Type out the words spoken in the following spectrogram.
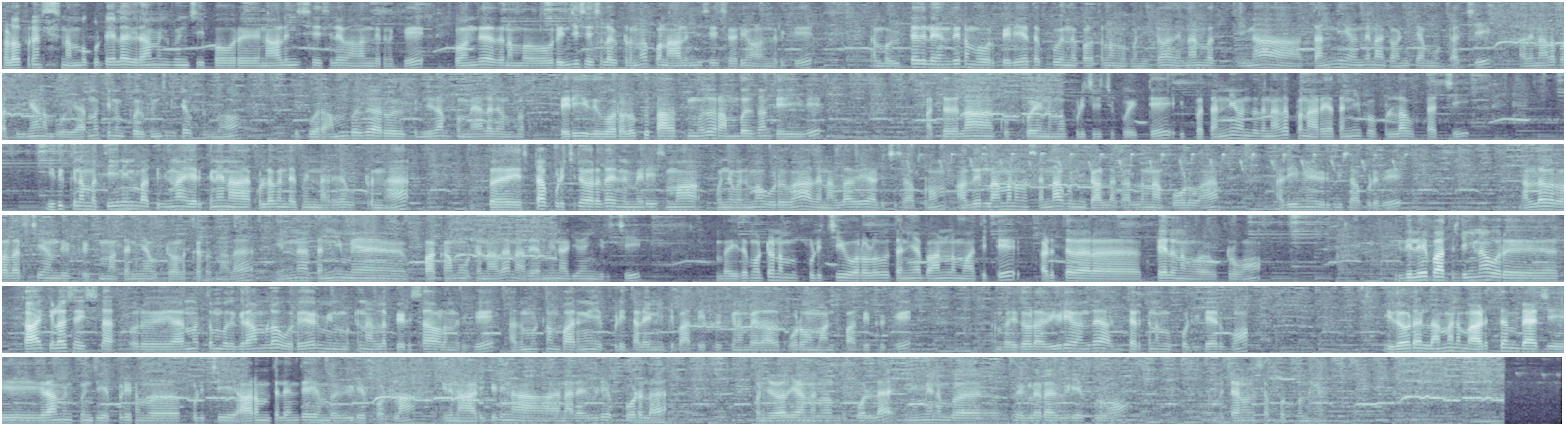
Hello friends நம்ம குட்டையில் விராமின் குஞ்சு இப்போ ஒரு நாலஞ்சு சைஸ்லேயே வளர்ந்துருக்கு. இப்போ வந்து அதை நம்ம ஒரு இன்ச்சு சைஸில் விட்டுருந்தோம் இப்போ நாலஞ்சு சைஸ் வரையும் வளர்ந்துருக்கு. நம்ம விட்டதுலேருந்து நம்ம ஒரு பெரிய தப்பு இந்த குளத்தில் நம்ம பண்ணிட்டோம். அது என்னன்னு பார்த்தீங்கன்னா தண்ணியை வந்து நான் கவனிக்காமல் விட்டாச்சு. அதனால் பார்த்தீங்கன்னா நம்ம ஒரு இரநூத்தி முப்பது குஞ்சு கிட்டே விட்டுருந்தோம். இப்போ ஒரு ஐம்பது அறுபது குஞ்சு தான் இப்போ மேலே நம்ம தெரியுது. ஓரளவுக்கு பார்க்கும்போது ஒரு ஐம்பது தான் தெரியுது. மற்றதெல்லாம் கொக்கோ என்னமோ பிடிச்சிருச்சு போயிட்டு. இப்போ தண்ணி வந்ததுனால இப்போ நிறையா தண்ணி இப்போ ஃபுல்லாக விட்டாச்சு. இதுக்கு நம்ம தீனின்னு பார்த்தீங்கன்னா ஏற்கனவே நான் குள்ளகண்ட மீன் நிறையா விட்டுருந்தேன். இப்போ எக்ஸ்ட்ரா பிடிச்சிட்டு வரதை இந்தமாரி சும்மா கொஞ்சம் கொஞ்சமாக விடுவேன். அதை நல்லாவே அடித்து சாப்பிடும். அதுவும் இல்லாமல் நம்ம சென்னா காலில் காலில் நான் போடுவேன். அதையுமே விரும்பி சாப்பிடுது. நல்ல ஒரு வளர்ச்சி வந்துகிட்டு இருக்குமா தனியாக விட்டு வளர்க்குறதுனால. என்ன தண்ணி மே பார்க்காம விட்டனால நிறையா மீன் அடி வாங்கிருச்சு. நம்ம இதை மட்டும் நம்ம பிடிச்சி ஓரளவு தனியாக பானில் மாற்றிட்டு அடுத்த வேறு குட்டையில் நம்ம விட்டுருவோம். இதிலே பார்த்துட்டிங்கன்னா ஒரு கால் கிலோ சைஸில் ஒரு இரநூத்தம்பது கிராமில் ஒரே ஒரு மீன் மட்டும் நல்லா பெருசாக வளர்ந்துருக்கு. அது மட்டும் பாருங்கள் எப்படி தலையை நீட்டி பார்த்துட்டு இருக்கு நம்ம ஏதாவது போடுவோமான்னு பார்த்துட்டு இருக்கு. நம்ம இதோட வீடியோ வந்து அடுத்தடுத்து நம்ம போட்டுக்கிட்டே இருப்போம். இதோடு இல்லாமல் நம்ம அடுத்த பேட்ச் கிராமின் குஞ்சு எப்படி நம்ம பிடிச்சி ஆரம்பத்துலேருந்தே நம்ம வீடியோ போடலாம். இது நான் அடிக்கடி நான் நிறைய வீடியோ போடலை. கொஞ்சம் வேலையாக இருந்தனால போடல. இனிமேல் நம்ம ரெகுலராக வீடியோ போடுவோம். நம்ம சேனலை சப்போர்ட் பண்ணுங்கள்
